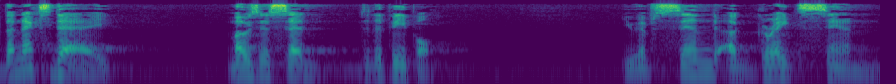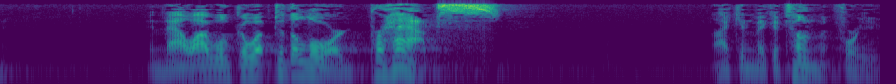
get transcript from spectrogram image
The next day, Moses said to the people, You have sinned a great sin and now I will go up to the Lord. Perhaps I can make atonement for you,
